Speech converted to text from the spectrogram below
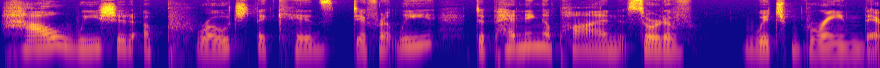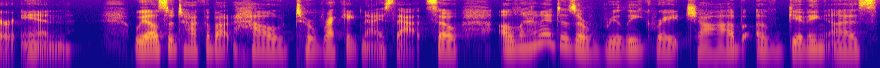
how we should approach the kids differently depending upon sort of which brain they're in. We also talk about how to recognize that. So, Alana does a really great job of giving us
